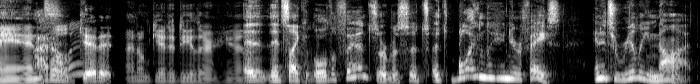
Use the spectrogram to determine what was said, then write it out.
And I don't Really? get it. I don't get it either. Yeah. and it's like, oh, the fan service, it's it's blindly in your face. And it's really not.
